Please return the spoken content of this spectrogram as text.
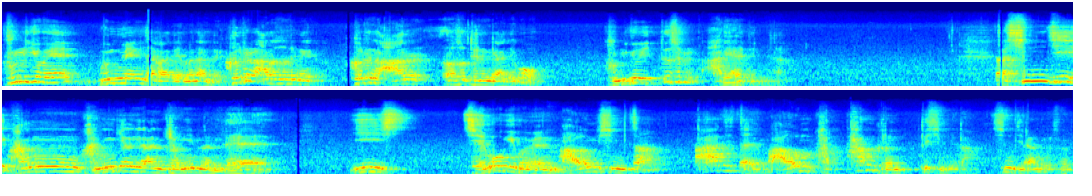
불교의 문맹자가 되면 안 돼. 글을 알아서 되는, 글을 알아서 되는 게 아니고, 불교의 뜻을 알아야 됩니다. 자, 심지 관, 관경이라는 경이 있는데, 이 제목이 보면 마음 심자 따지자예요. 마음 바탕 그런 뜻입니다. 심지라는 것은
